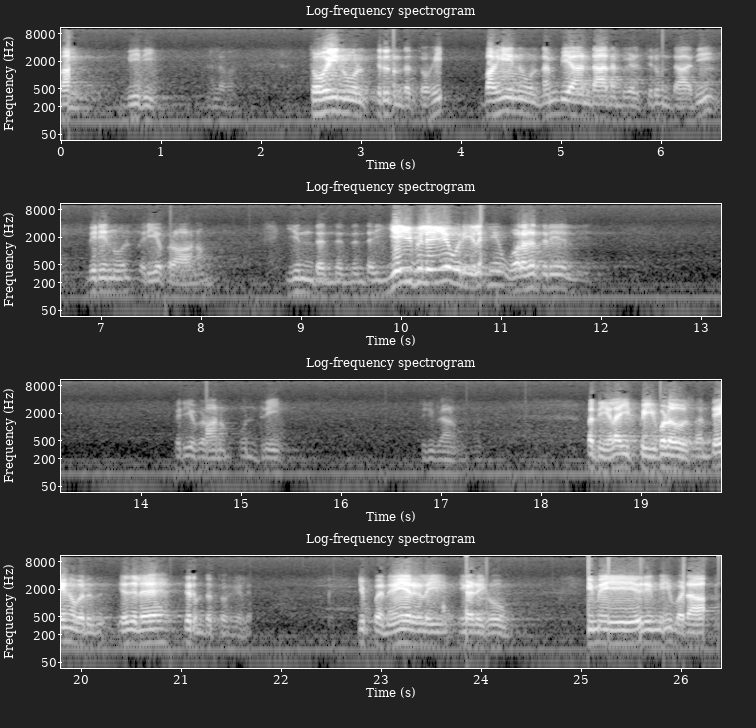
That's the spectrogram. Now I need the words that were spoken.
வகை, விதி. அல்லவா? தொகை நூல் திருத்தொண்ட தொகை வகை நூல் நம்பி ஆண்டா நம்பிகள் விரி விரிநூல் பெரிய புராணம். இந்த இந்த- இயல்பிலேயே ஒரு இலக்கியம் உலகத்திலேயே இல்லையே. பெரிய புராணம் ஒன்றி. பெரிய புராணம் பார்த்தீங்களா இப்ப இவ்வளவு சந்தேகம் வருது. எதுல? திருந்த தொகையில. இப்ப நேயர்களை அழைக்கிறோம் எருமை வடாக்க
